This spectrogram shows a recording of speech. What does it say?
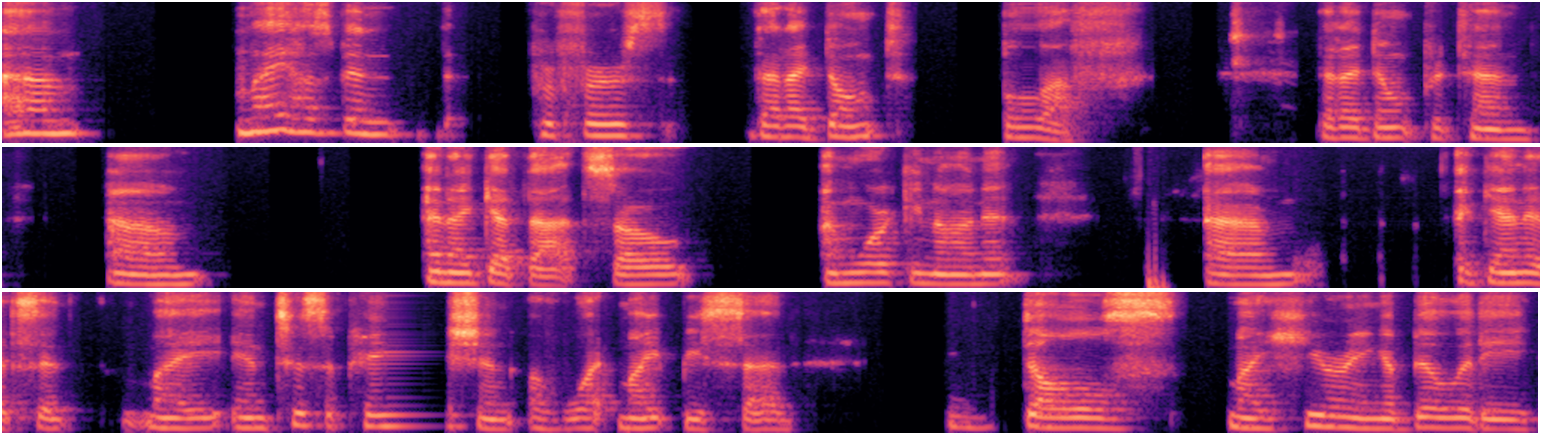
um, my husband prefers that I don't bluff, that I don't pretend. Um, and I get that, so I'm working on it. Um, again, it's it, my anticipation of what might be said dulls my hearing ability.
